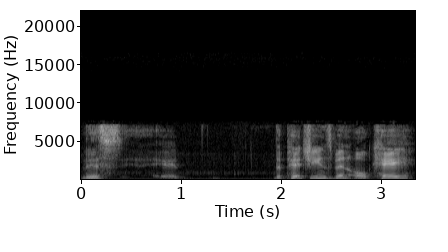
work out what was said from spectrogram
this it, the pitching's been okay.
